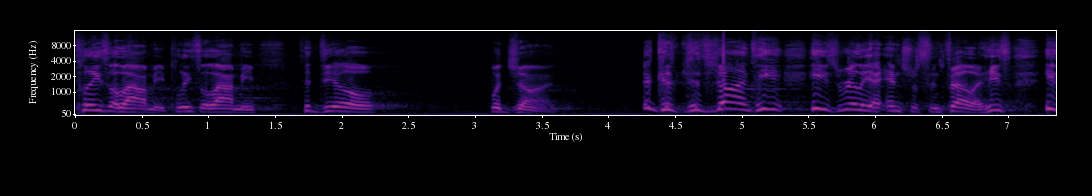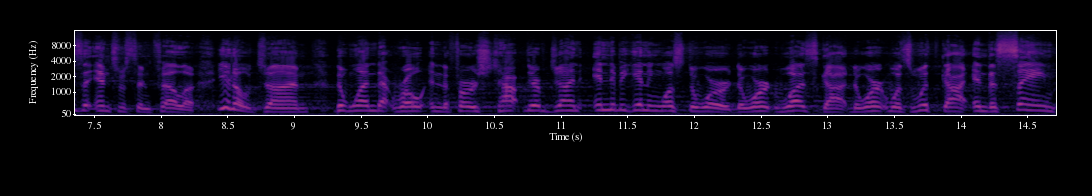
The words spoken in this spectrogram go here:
please allow me, please allow me to deal with John. Because John, he, he's really an interesting fella. He's, he's an interesting fella. You know, John, the one that wrote in the first chapter of John, in the beginning was the Word. The Word was God. The Word was with God. And the same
